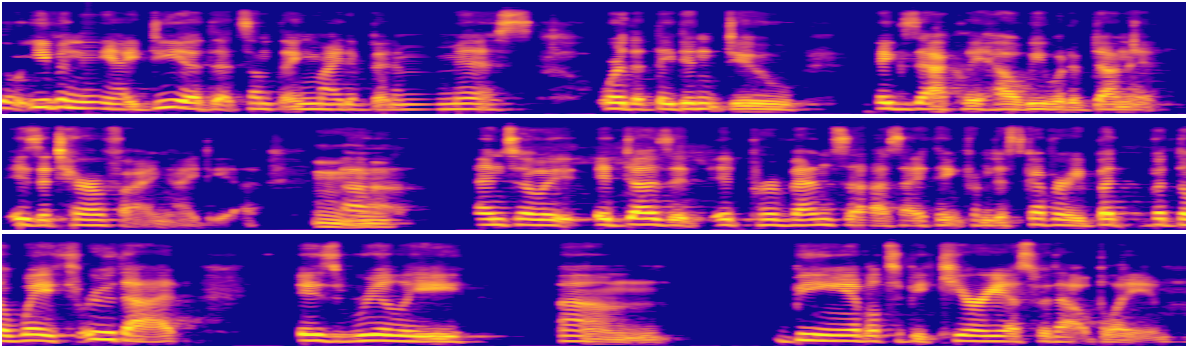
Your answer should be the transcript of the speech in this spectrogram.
so even the idea that something might have been amiss or that they didn't do exactly how we would have done it is a terrifying idea mm-hmm. uh, and so it, it does it it prevents us i think from discovery but but the way through that is really um, being able to be curious without blame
